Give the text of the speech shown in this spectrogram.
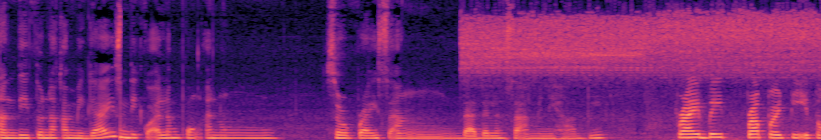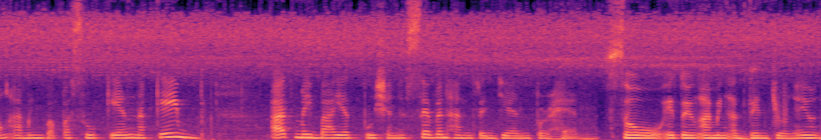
andito na kami guys. Hindi ko alam kung anong surprise ang dadalan sa amin ni Hubby. Private property itong aming papasukin na cave. At may bayad po siya na 700 yen per head. So, ito yung aming adventure ngayon.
